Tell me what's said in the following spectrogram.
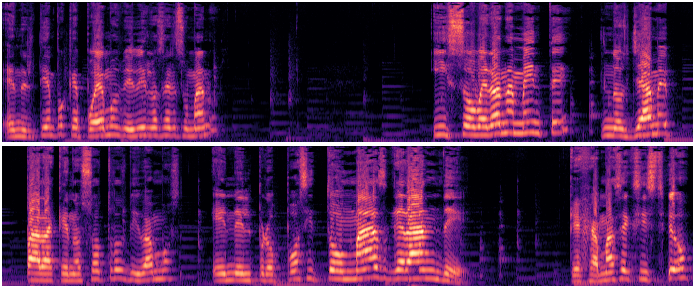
en el tiempo que podemos vivir los seres humanos y soberanamente nos llame para que nosotros vivamos en el propósito más grande que jamás existió,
